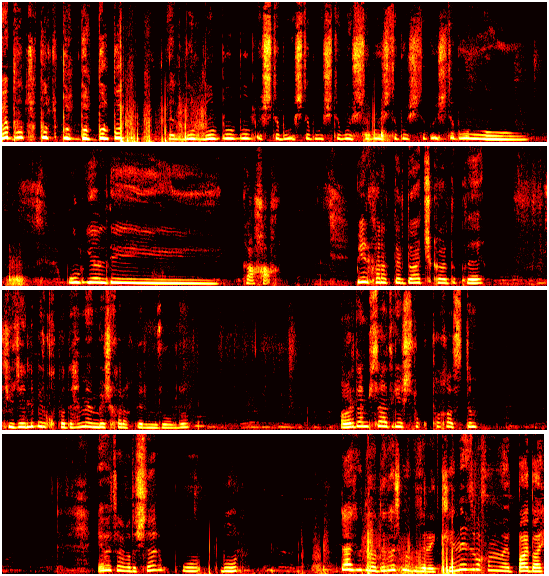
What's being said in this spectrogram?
Ve bul bul bul bul bul bul. Gel bul bul bul bul. İşte bu işte bu işte bu işte bu işte bu işte bu işte bu. Bul geldi. Haha. Bir karakter daha çıkardık ve 251 kupada hemen 5 karakterimiz oldu. Aradan bir saat geçti kupa kastım. Evet arkadaşlar bu bu. Bir dahaki videoda görüşmek üzere. Kendinize bakın ve bay bay.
